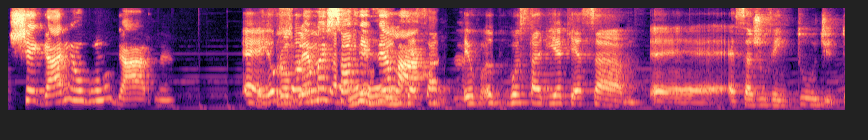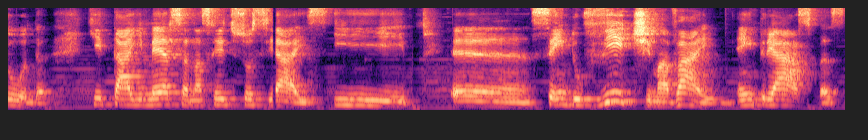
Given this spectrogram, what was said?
chegar em algum lugar, né? É, o problema é só viver lá. Essa, eu, eu, gostaria que essa, é, essa juventude toda que está imersa nas redes sociais e é, sendo vítima, vai, entre aspas,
